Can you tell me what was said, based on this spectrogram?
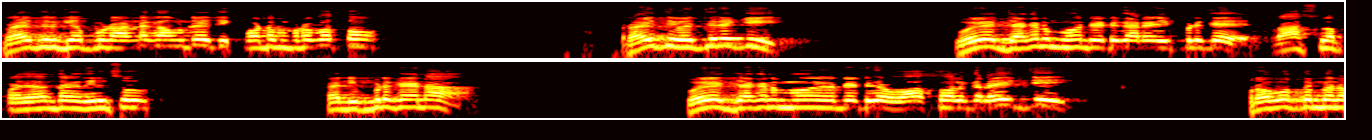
రైతులకు ఎప్పుడు అండగా ఉండేది కుటుంబ ప్రభుత్వం? రైతు వ్యతిరేకి వైఎస్ జగన్మోహన్ రెడ్డి గారు ఇప్పటికే రాష్ట్రంలో ప్రజలందరికీ తెలుసు. కానీ ఇప్పటికైనా వైఎస్ జగన్మోహన్ రెడ్డి గారు వాస్తవాలకు గ్రహించి ప్రభుత్వం మీద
